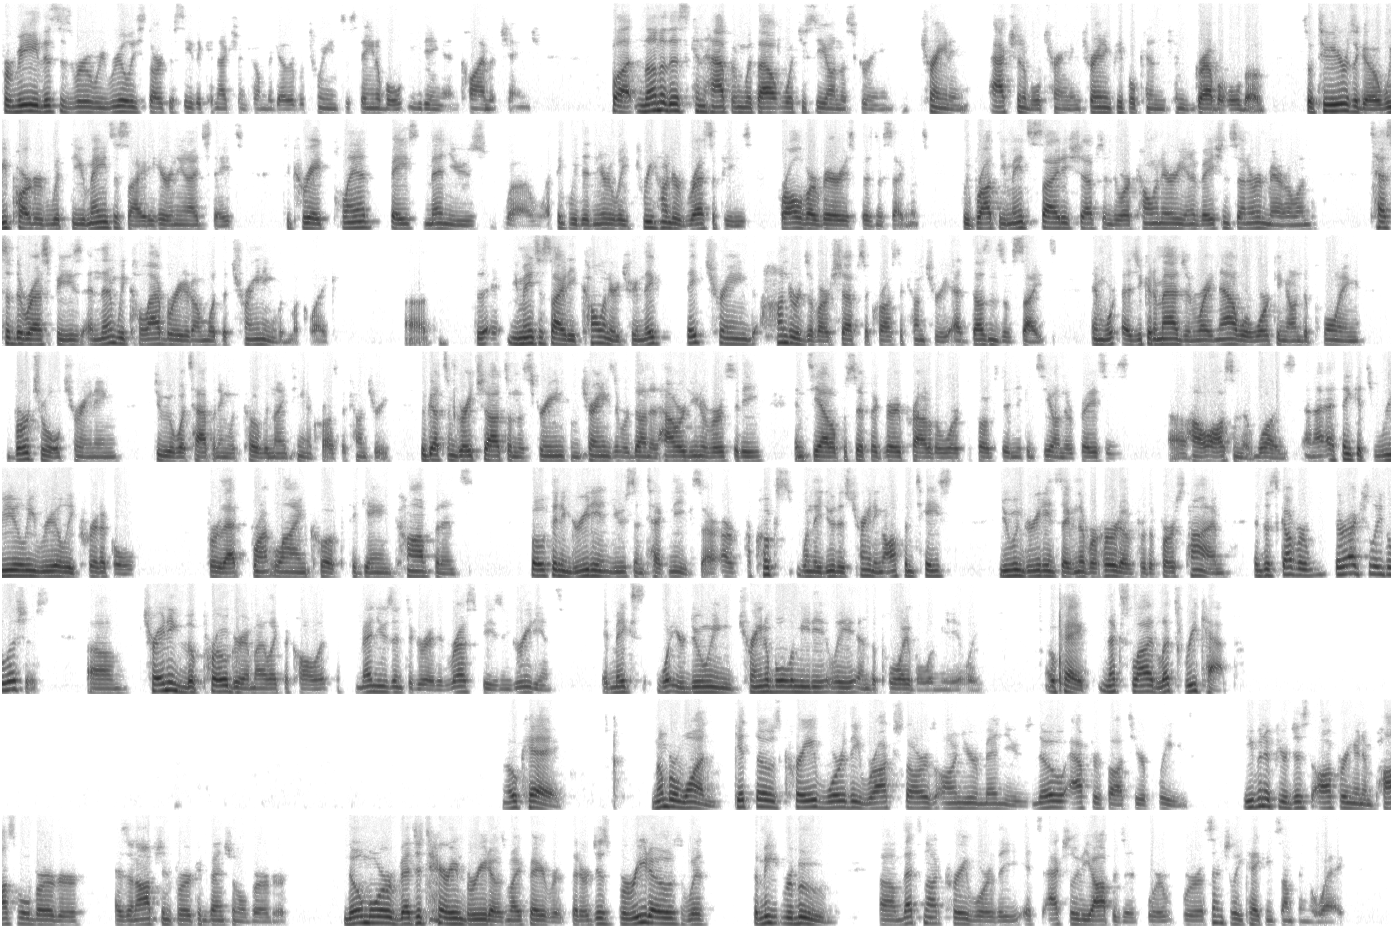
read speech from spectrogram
For me, this is where we really start to see the connection come together between sustainable eating and climate change. But none of this can happen without what you see on the screen training, actionable training, training people can, can grab a hold of. So, two years ago, we partnered with the Humane Society here in the United States to create plant based menus. Uh, I think we did nearly 300 recipes for all of our various business segments. We brought the Humane Society chefs into our Culinary Innovation Center in Maryland, tested the recipes, and then we collaborated on what the training would look like. Uh, the Humane Society culinary team, they've, they've trained hundreds of our chefs across the country at dozens of sites. And as you can imagine, right now we're working on deploying virtual training due to what's happening with COVID 19 across the country. We've got some great shots on the screen from trainings that were done at Howard University in Seattle Pacific. Very proud of the work the folks did, and you can see on their faces uh, how awesome it was. And I, I think it's really, really critical for that frontline cook to gain confidence both in ingredient use and techniques. Our, our, our, cooks, when they do this training, often taste new ingredients they've never heard of for the first time and discover they're actually delicious. Um, training the program, I like to call it, menus integrated, recipes, ingredients. It makes what you're doing trainable immediately and deployable immediately. Okay, next slide. Let's recap. Okay. Number one, get those crave worthy rock stars on your menus. No afterthoughts here, please. Even if you're just offering an impossible burger as an option for a conventional burger. No more vegetarian burritos, my favorite, that are just burritos with the meat removed. Um, that's not crave worthy. It's actually the opposite. We're, we're essentially taking something away.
